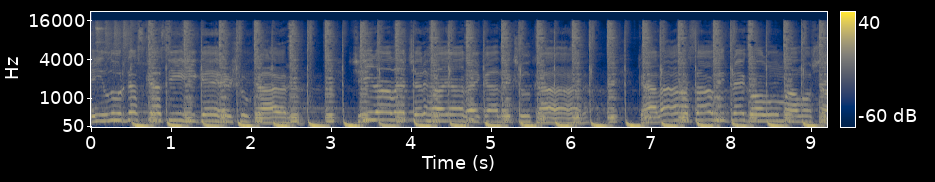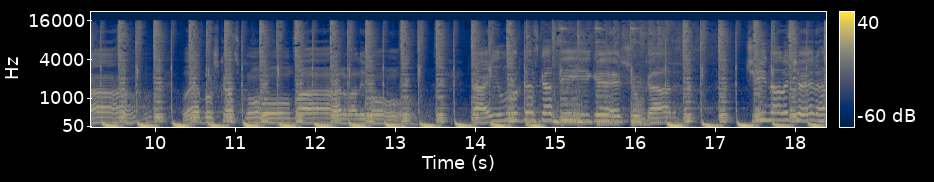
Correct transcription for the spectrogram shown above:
Tai Lourdes castigue chucar Cira večer haja nekadek šukár. Kana sa entregol uma loša Lebo škasko barvali mo Tai Lourdes castigue chucar Cina večer haja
